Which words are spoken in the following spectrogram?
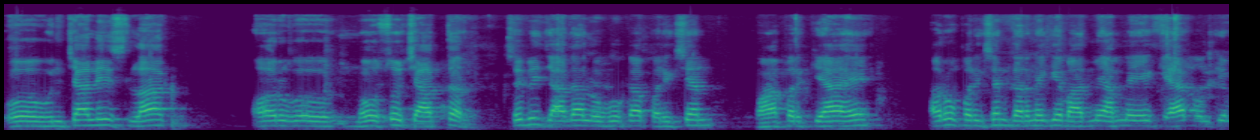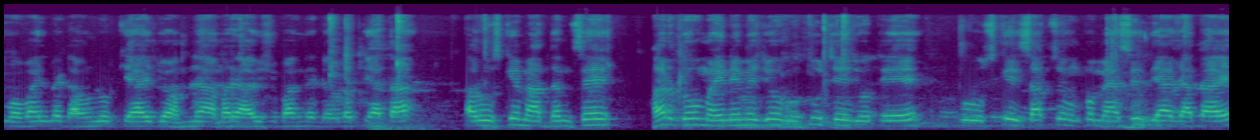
उनचालीस लाख और नौ सौ छिहत्तर से भी ज़्यादा लोगों का परीक्षण वहाँ पर किया है। और वो परीक्षण करने के बाद में हमने एक ऐप उनके मोबाइल में डाउनलोड किया है, जो हमने हमारे आयुष विभाग ने डेवलप किया था। और उसके माध्यम से हर दो महीने में जो ऋतु चेंज होते हैं तो उसके हिसाब से उनको मैसेज दिया जाता है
